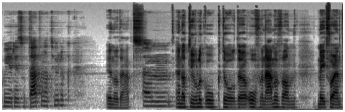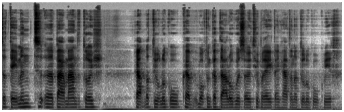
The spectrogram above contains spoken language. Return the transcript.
goede resultaten natuurlijk. Inderdaad. Um, en natuurlijk ook door de overname van Made for Entertainment uh, een paar maanden terug. Gaat natuurlijk ook, wordt een catalogus uitgebreid en gaat er natuurlijk ook weer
